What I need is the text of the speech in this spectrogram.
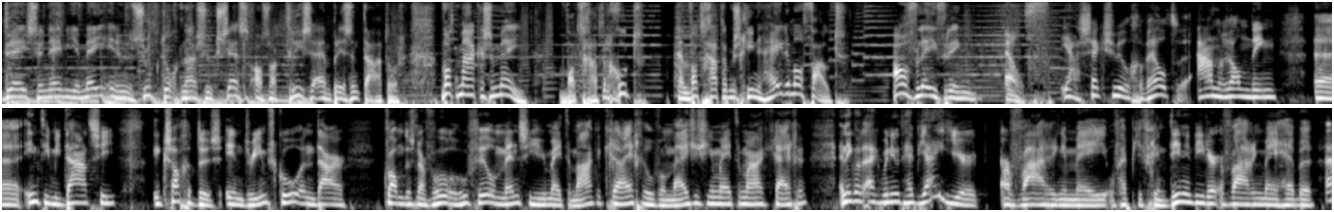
Dreesen nemen je mee in hun zoektocht naar succes als actrice en presentator. Wat maken ze mee? Wat gaat er goed? En wat gaat er misschien helemaal fout? Aflevering 11. ja, seksueel geweld, aanranding, eh, intimidatie. Ik zag het dus in Dream School. En daar kwam dus naar voren hoeveel mensen hiermee te maken krijgen. Hoeveel meisjes hiermee te maken krijgen. En ik was eigenlijk benieuwd, heb jij hier ervaringen mee? Of heb je vriendinnen die er ervaring mee hebben? Eh,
